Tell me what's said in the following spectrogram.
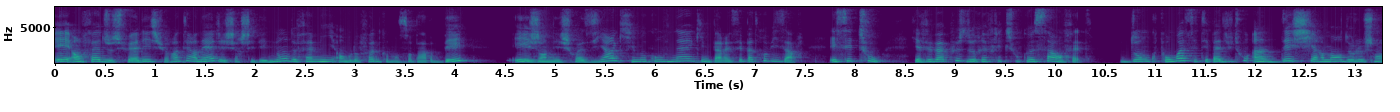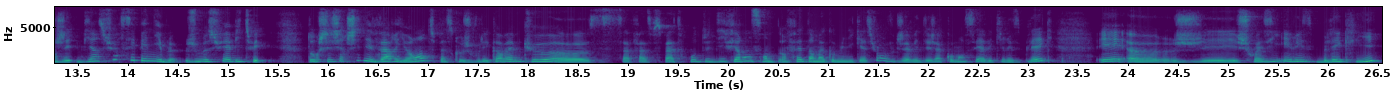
Et en fait, je suis allée sur Internet, j'ai cherché des noms de famille anglophones commençant par B, et j'en ai choisi un qui me convenait, qui me paraissait pas trop bizarre. Et c'est tout. Il n'y avait pas plus de réflexion que ça, en fait. Donc pour moi, c'était pas du tout un déchirement de le changer. Bien sûr, c'est pénible, je me suis habituée. Donc j'ai cherché des variantes parce que je voulais quand même que euh, ça fasse pas trop de différence en, fait dans ma communication, vu que j'avais déjà commencé avec Iris Blake. Et euh, j'ai choisi Iris Blakely.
